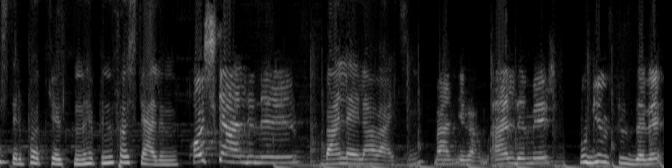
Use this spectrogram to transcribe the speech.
İşleri Podcast'ine hepiniz hoş geldiniz. Hoş geldiniz. Ben Leyla Verçin. Ben İrem Eldemir. Bugün sizlere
